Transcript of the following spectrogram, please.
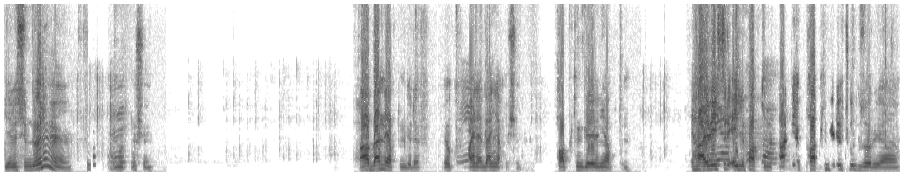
Yeni şimdi öyle mi? Evet. Unutmuşum. Aa ben de yaptım görev. Yok Ne aynen ben yapmışım. Pumpkin görevini yaptım. E, Harvester 50 yapmak pumpkin. lazım. Abi pumpkin görevi çok zor ya.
